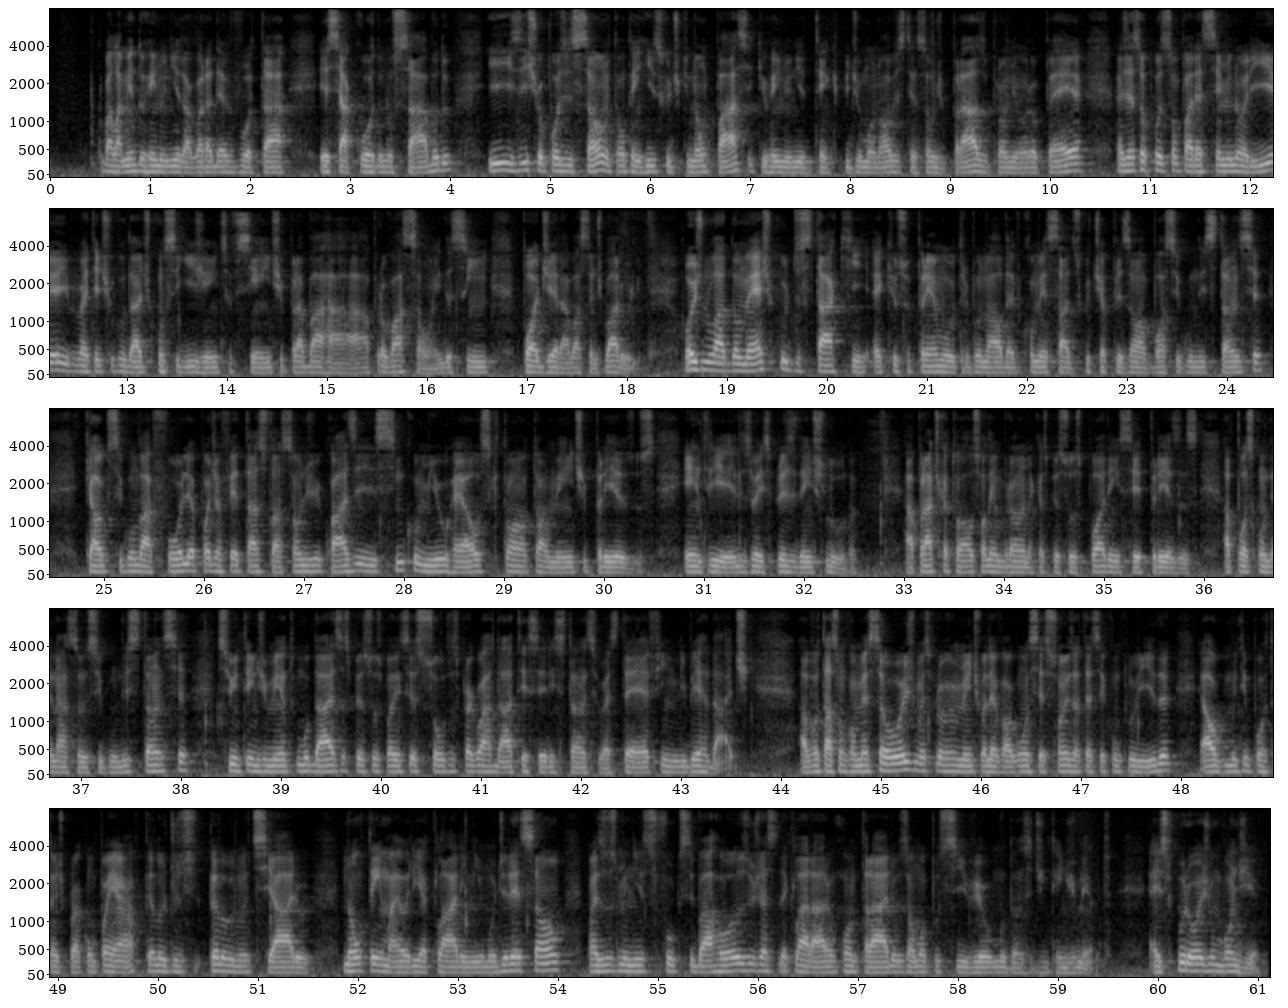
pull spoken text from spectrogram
O parlamento do Reino Unido agora deve votar esse acordo no sábado e existe oposição, então tem risco de que não passe, que o Reino Unido tenha que pedir uma nova extensão de prazo para a União Europeia, mas essa oposição parece ser minoria e vai ter dificuldade de conseguir gente suficiente para barrar a aprovação. Ainda assim, pode gerar bastante barulho. Hoje, no lado doméstico, o destaque é que o Supremo Tribunal deve começar a discutir a prisão após segunda instância, que é algo que, segundo a Folha, pode afetar a situação de quase 5 mil réus que estão atualmente presos, entre eles o ex-presidente Lula. A prática atual, só lembrando, é que as pessoas podem ser presas após condenação em segunda instância. Se o entendimento mudar, essas pessoas podem ser soltas para guardar a terceira instância, o STF, em liberdade. A votação começa hoje, mas provavelmente vai levar algumas sessões até ser concluída. É algo muito importante para acompanhar. Pelo, pelo noticiário, não tem maioria clara em nenhuma direção, mas os ministros Fux e Barroso já se declararam contrários a uma possível mudança de entendimento. É isso por hoje, um bom dia.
